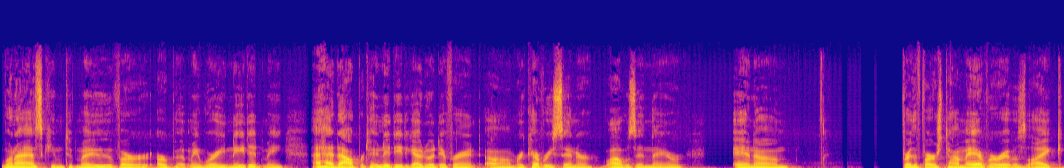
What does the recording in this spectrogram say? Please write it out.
when I asked him to move or, or put me where he needed me, I had the opportunity to go to a different um, recovery center while I was in there. And um, for the first time ever, it was like,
